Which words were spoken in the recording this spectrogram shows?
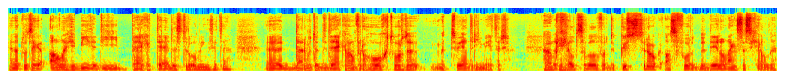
En dat wil zeggen, alle gebieden die bij getijdenstroming zitten, daar moeten de dijken van verhoogd worden met 2 à 3 meter. Ah, oké. Dat geldt zowel voor de kuststrook als voor de delen langs de Schelde.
